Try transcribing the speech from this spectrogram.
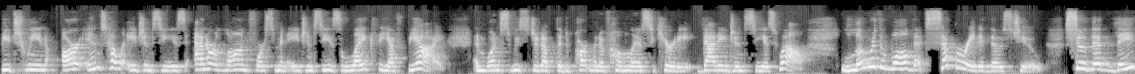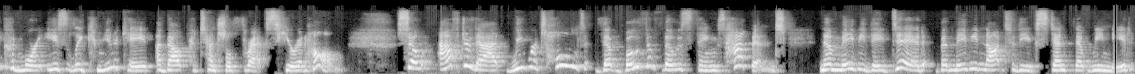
between our intel agencies and our law enforcement agencies like the FBI. And once we stood up the Department of Homeland Security, that agency as well, lower the wall that separated those two so that they could more easily communicate about potential threats here at home. So after that, we were told that both of those things happened now, maybe they did, but maybe not to the extent that we need.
